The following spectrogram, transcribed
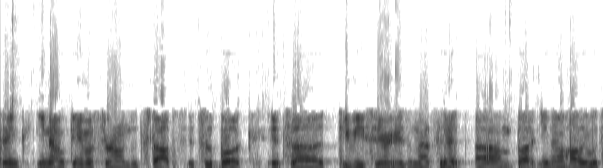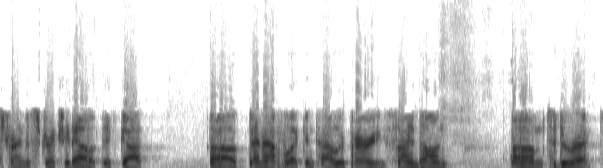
think, you know, Game of Thrones, it stops. It's a book, it's a TV series, and that's it. Um, but, you know, Hollywood's trying to stretch it out. They've got uh, Ben Affleck and Tyler Perry signed on um, to direct,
